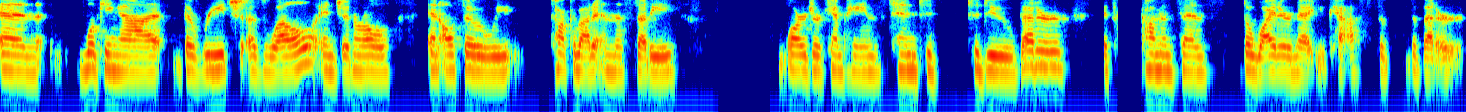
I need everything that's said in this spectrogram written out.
and looking at the reach as well in general. And also we talk about it in the study larger campaigns tend to to do better. It's common sense. The wider net you cast the, the better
